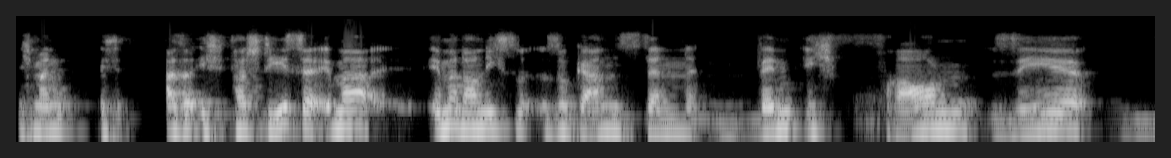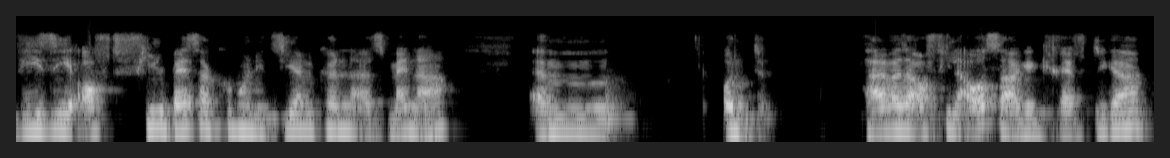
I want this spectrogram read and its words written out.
Ich meine, ich, also ich verstehe es ja immer, immer noch nicht so, so ganz, denn wenn ich Frauen sehe, wie sie oft viel besser kommunizieren können als Männer ähm, und teilweise auch viel aussagekräftiger,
